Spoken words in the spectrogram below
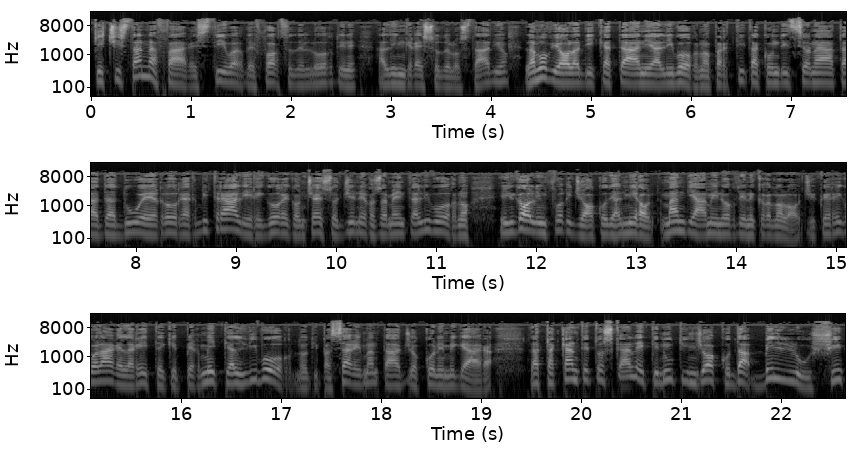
che ci stanno a fare steward e forze dell'ordine all'ingresso dello stadio? La moviola di Catania a Livorno, partita condizionata da due errori arbitrali, rigore concesso generosamente a Livorno, il gol in fuorigioco di Almiron. Ma andiamo in ordine cronologico. È regolare la rete che permette al Livorno di passare in vantaggio con Emegara. L'attaccante toscano è tenuto in gioco da Bellusci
